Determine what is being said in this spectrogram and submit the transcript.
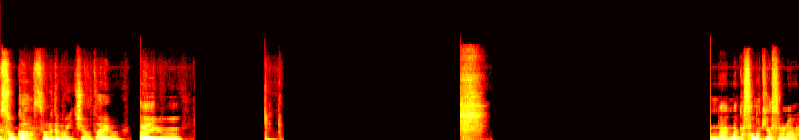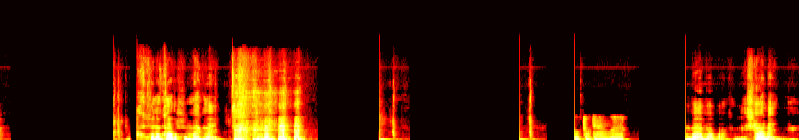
そうか。それでも一応耐える。耐える。ななんかその気がするな。このカードほんまよくない。まあまあまあ、ね、しゃあない、ね。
